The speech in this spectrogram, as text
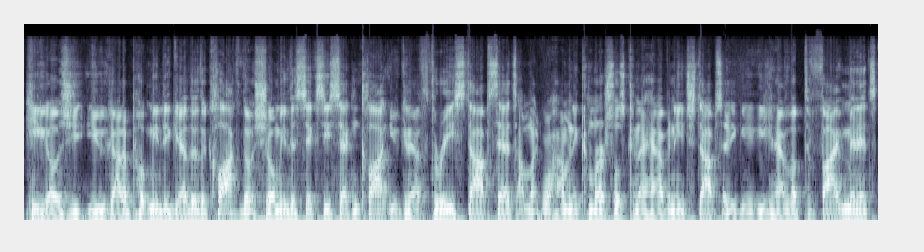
he goes, You, got to put me together the clock though. Show me the 60 second clock. You can have three stop sets. I'm like, Well, how many commercials can I have in each stop set? You can, you can have up to five minutes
